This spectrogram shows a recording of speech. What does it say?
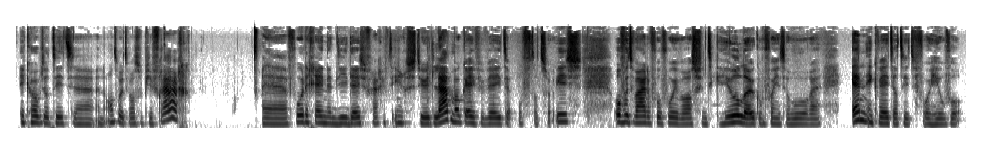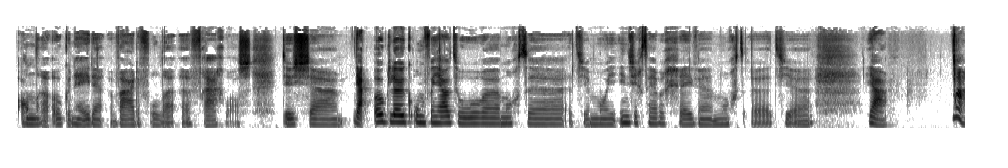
ik hoop dat dit uh, een antwoord was op je vraag. Uh, voor degene die deze vraag heeft ingestuurd, laat me ook even weten of dat zo is. Of het waardevol voor je was, vind ik heel leuk om van je te horen. En ik weet dat dit voor heel veel anderen ook een hele waardevolle uh, vraag was. Dus ja, ook leuk om van jou te horen. Mocht het je mooie inzichten hebben gegeven, mocht het je ja, nou,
